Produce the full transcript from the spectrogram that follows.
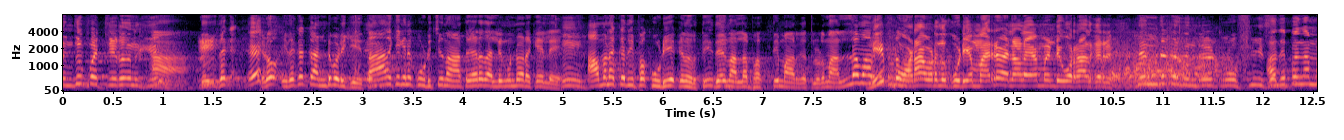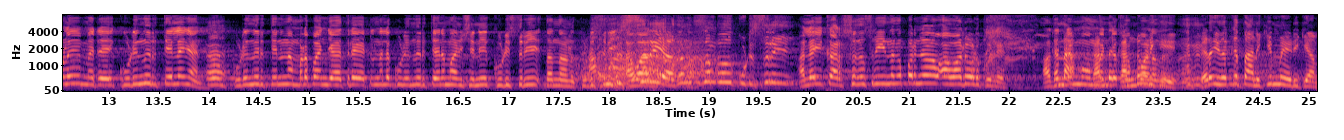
എന്ത് പറ്റിയത് നിനക്ക്? ഇതൊക്കെ എടോ ഇതൊക്കെ കണ്ടുപിടിക്കേ. താനൊക്കെ ഇങ്ങനെ കുടിച്ച് നാട്ടുകാരെ തല്ലും കൊണ്ട് നടക്കല്ലേ അവനൊക്കെ ഇപ്പൊ കുടിയൊക്കെ നിർത്തി. ഇതേ നല്ല ഭക്തി മാർഗത്തിലൂടെ നല്ല നീ പോടാ അവിടെ നിന്ന് കൂടിയ മരം അലയാൻ വേണ്ടി കുറെ ആൾക്കാർ അതിപ്പോ നമ്മൾ മറ്റേ കുടി നിർത്തിയല്ല ഞാൻ? കുടി നിർത്തിയതിന് നമ്മുടെ പഞ്ചായത്തിലെ ഏറ്റവും നല്ല കുടി നിർത്തിയ മനുഷ്യന് കുടിശ്രീ തന്നാണ്. കുടിശ്രീ കുടിശ്രീ? അതെന്ത് സംഭവം കുടിശ്രീ? അല്ല ഈ കർഷക ശ്രീ എന്നൊക്കെ പറഞ്ഞ അവാർഡ് കൊടുക്കൂലേ? എടാ ഇതൊക്കെ തനിക്കും മേടിക്കാം.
